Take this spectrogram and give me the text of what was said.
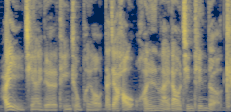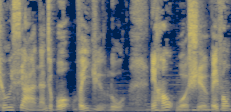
嗨，亲爱的听众朋友，大家好，欢迎来到今天的 QCR 男主播微语录。你好，我是微风。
